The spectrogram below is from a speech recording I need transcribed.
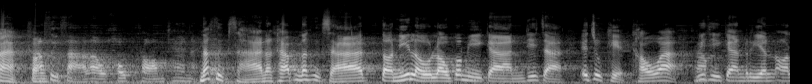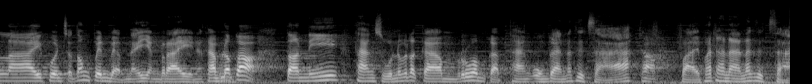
อะฝั่งนักศึกษาเราเขาพร้อมแค่ไหนนักศึกษานะครับนักศึกษาตอนนี้เราเราก็มีการที่จะ educate เขาว่าครับวิธีการเรียนออนไลน์ ควรจะต้องเป็นแบบไหนอย่างไรนะครับ แล้วก็ตอนนี้ทางศูนย์นวัตกรรม ร่วมกับทางองค์การนักศึกษาครับฝ่ายพัฒนานักศึกษา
